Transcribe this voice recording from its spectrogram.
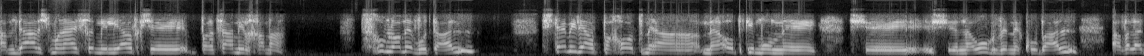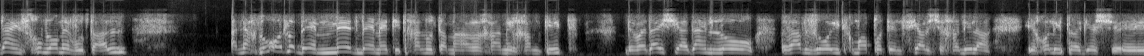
עמדה על 18 מיליארד כשפרצה המלחמה. סכום לא מבוטל, שתי מיליארד פחות מה, מהאופטימום אה, ש, שנהוג ומקובל, אבל עדיין סכום לא מבוטל. אנחנו עוד לא באמת באמת התחלנו את המערכה המלחמתית. בוודאי שהיא עדיין לא רב-זרועית כמו הפוטנציאל שחלילה יכול להתרגש אה,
